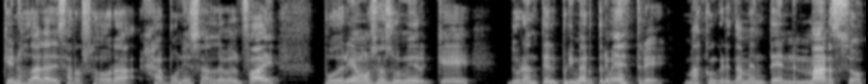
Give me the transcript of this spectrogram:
que nos da la desarrolladora japonesa Level 5, podríamos asumir que durante el primer trimestre, más concretamente en marzo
